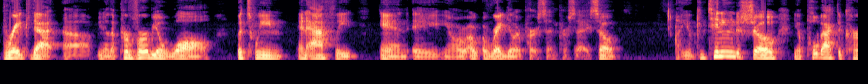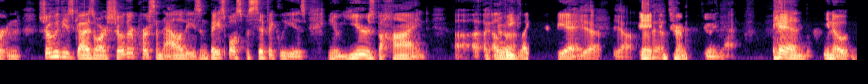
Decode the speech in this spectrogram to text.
break that uh, you know the proverbial wall between an athlete and a you know a, a regular person per se. So uh, you know, continuing to show, you know, pull back the curtain, show who these guys are, show their personalities, and baseball specifically is, you know, years behind uh, a, a yeah. league like the NBA. Yeah, yeah. In, in, terms of doing that, and you know,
